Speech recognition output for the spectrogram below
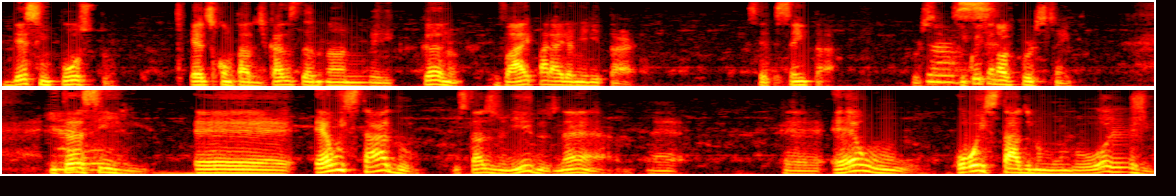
desse imposto, que é descontado de cada cidadão americano, vai para a área militar. 60%, Nossa. 59%. Então, assim, é, é um Estado, os Estados Unidos, né, é, é, é o, o Estado no mundo hoje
